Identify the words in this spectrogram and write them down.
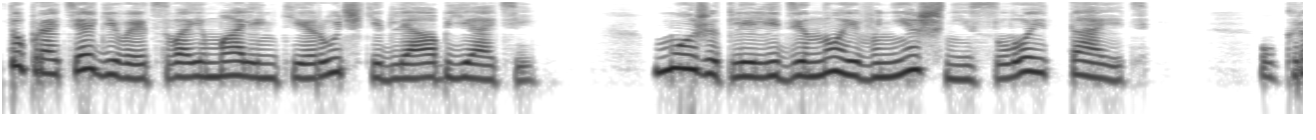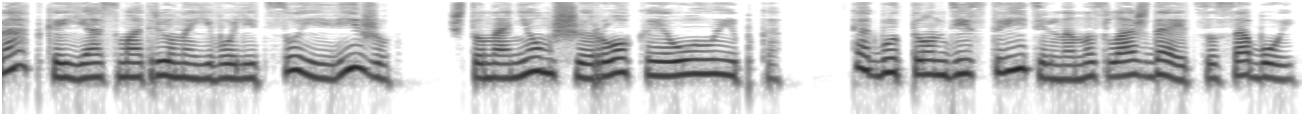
кто протягивает свои маленькие ручки для объятий. Может ли ледяной внешний слой таять? Украдкой я смотрю на его лицо и вижу, что на нем широкая улыбка, как будто он действительно наслаждается собой.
